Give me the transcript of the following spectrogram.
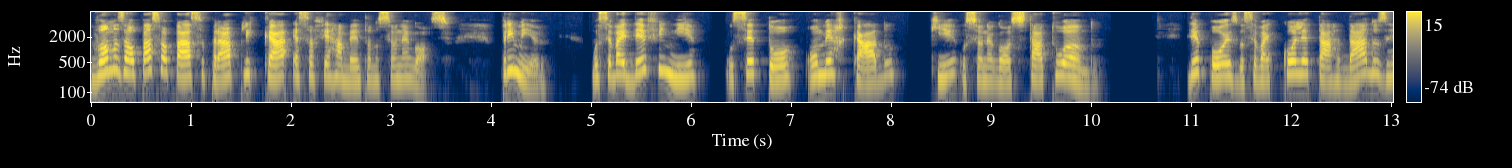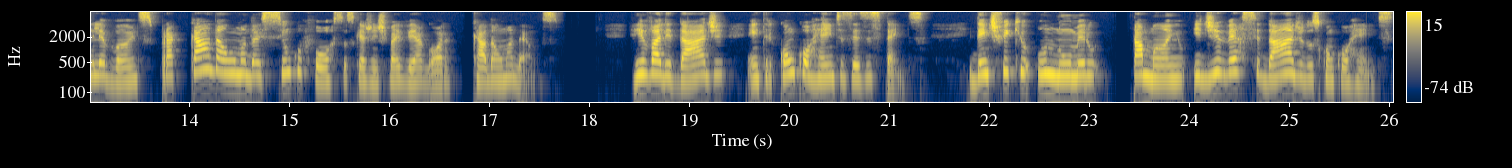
Vamos ao passo a passo para aplicar essa ferramenta no seu negócio. Primeiro, você vai definir o setor ou mercado que o seu negócio está atuando. Depois, você vai coletar dados relevantes para cada uma das cinco forças que a gente vai ver agora, cada uma delas. Rivalidade entre concorrentes existentes. Identifique o número, tamanho e diversidade dos concorrentes.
